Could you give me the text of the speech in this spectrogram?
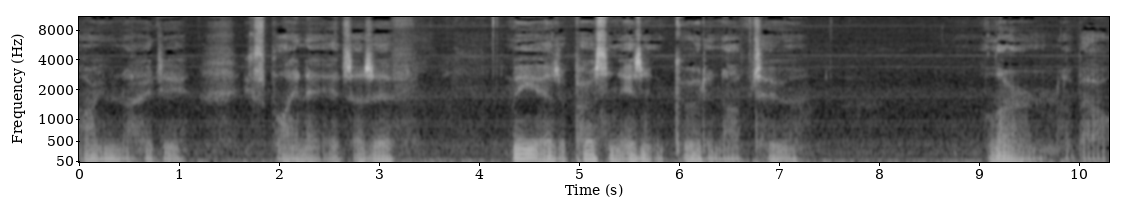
I even know how to explain it. It's as if me as a person isn't good enough to learn about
